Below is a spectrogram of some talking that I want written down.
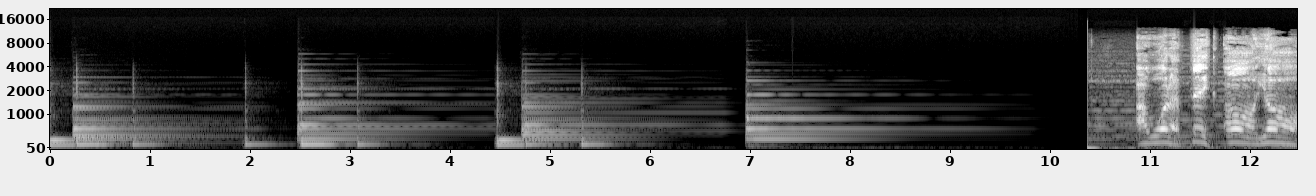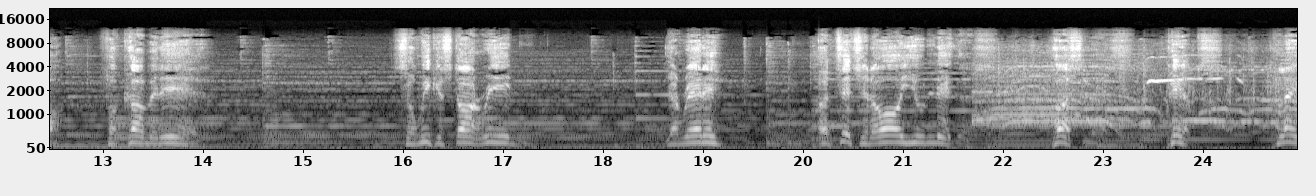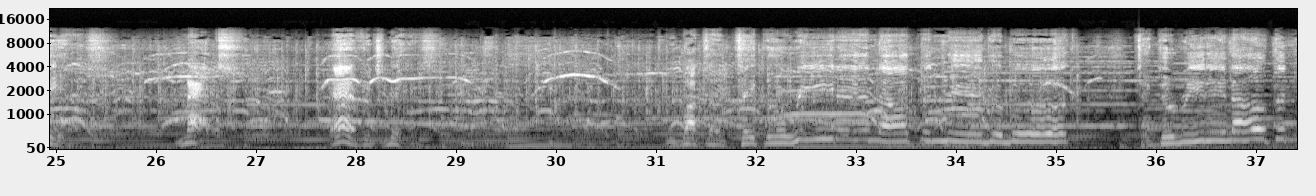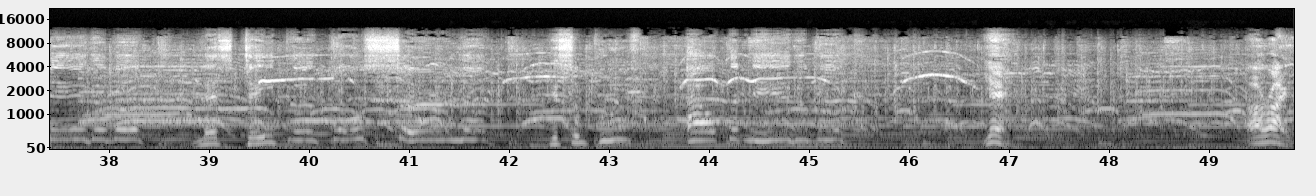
I want to thank all y'all for coming in so we can start reading. You ready? Attention, all you niggas, hustlers, pimps, players, max, average niggas. About to take a reading out the nigga book. Take the reading out the nigga book. Let's take a closer look. Get some proof out the nigga book. Yeah. All right.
